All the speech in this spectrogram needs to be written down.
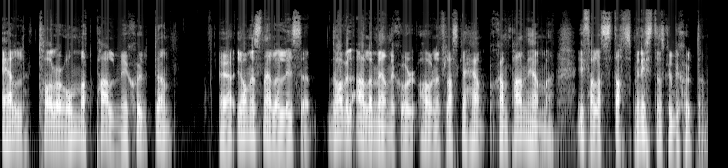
L. Talar om att Palme är skjuten. Ö. Ja men snälla Lise. Då har väl alla människor har väl en flaska hem champagne hemma ifall att statsministern skulle bli skjuten.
